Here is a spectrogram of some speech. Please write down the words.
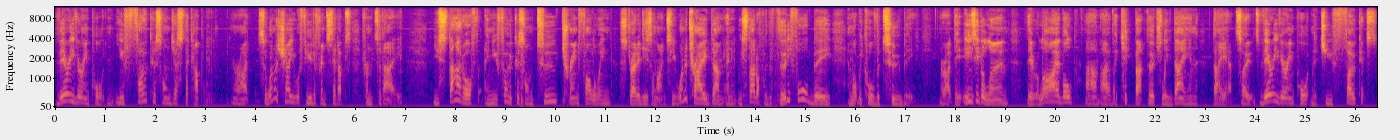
Very very important you focus on just a couple all right? So when I show you a few different setups from today you start off and you focus on two trend following strategies alone. So you want to trade um, and we start off with the 34b and what we call the 2b all right? They're easy to learn they're reliable um, uh, they kick butt virtually day in day out. So it's very very important that you focus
